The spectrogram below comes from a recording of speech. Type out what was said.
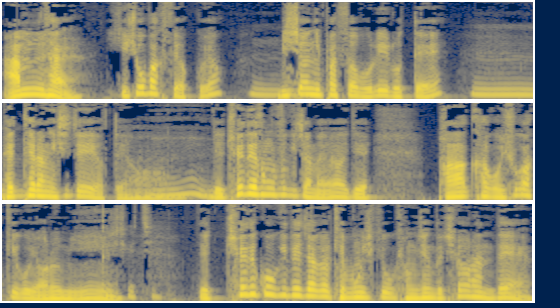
암살 이게 쇼박스였고요. 음. 미션 임파서블이 롯데 음. 베테랑의 시제였대요. 음. 이제 최대 성수기잖아요. 이제 방학하고 휴가 끼고 여름이 그치, 그치. 이제 최대고 기대작을 개봉시키고 경쟁도 치열한데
